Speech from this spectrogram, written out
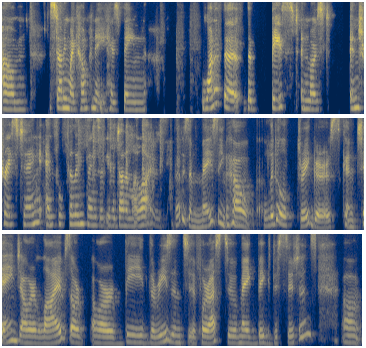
um, starting my company has been one of the the best and most interesting and fulfilling things I've ever done in my life. That is amazing how little triggers can change our lives or or be the reason to, for us to make big decisions. Um,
